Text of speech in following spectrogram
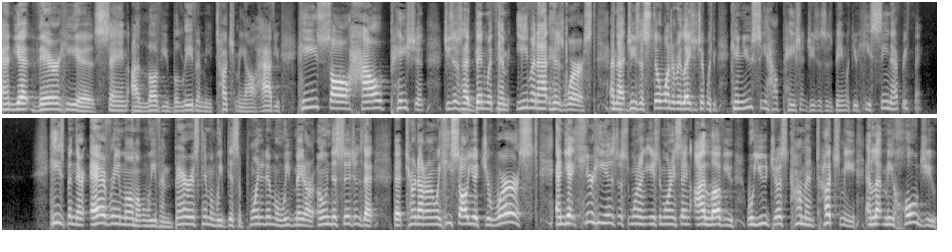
And yet there he is saying, I love you, believe in me, touch me, I'll have you. He saw how patient Jesus had been with him even at his worst, and that Jesus still wanted a relationship with him. Can you see how patient Jesus is being with you? He's seen everything. He's been there every moment when we've embarrassed him, when we've disappointed him, when we've made our own decisions that, that turned out our own way. He saw you at your worst. And yet here he is this morning, Easter morning, saying, I love you. Will you just come and touch me and let me hold you?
